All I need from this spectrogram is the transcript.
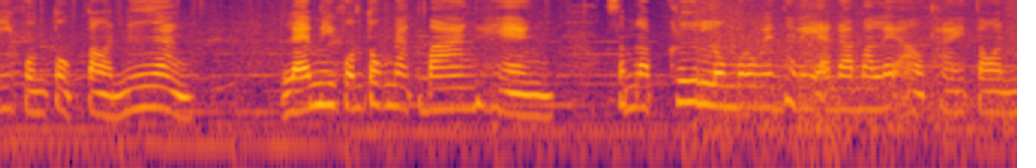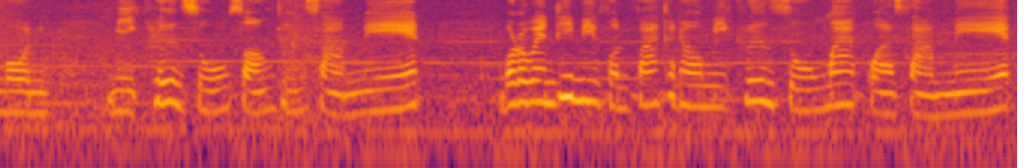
มีฝนตกต่อเนื่อง และมีฝนตกหนักบางแห่งสำหรับคลื่นลมบริเวณทะเลอันดามันและอ่าวไทยตอนบน มีคลื่นสูง 2-3 เมตร บริเวณที่มีฝนฟ้าขนองมีคลื่นสูงมากกว่า 3 เมตร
